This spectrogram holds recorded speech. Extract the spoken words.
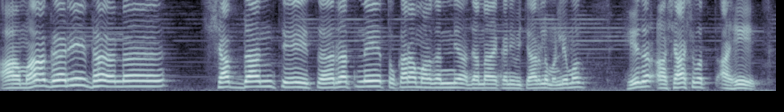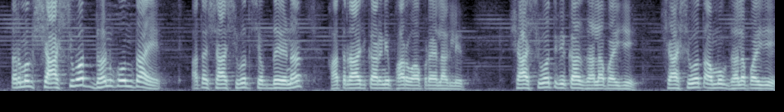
आम्हा घरी धन शब्दांचेच रत्ने तुकाराम महाराजांनी ज्यांना एकाने विचारलं म्हणले मग हे जर अशाश्वत आहे तर मग शाश्वत धन कोणतं आहे? आता शाश्वत शब्द आहे ना हात राजकारणी फार वापरायला लागलेत. शाश्वत विकास झाला पाहिजे. शाश्वत अमुक झालं पाहिजे.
